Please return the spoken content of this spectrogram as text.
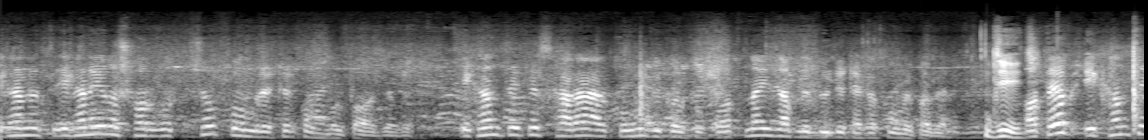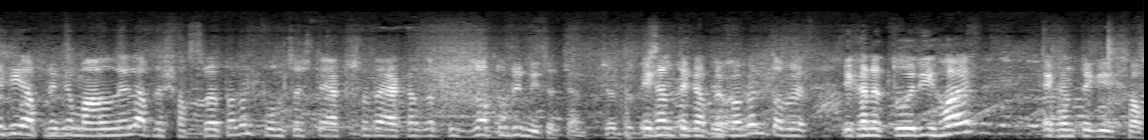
এখানে এখানে হলো সর্বোচ্চ কম রেটের কম্বল পাওয়া যাবে। এখান থেকে ছাড়া আর কোনো বিকল্প পথ নাই যে আপনি দুইটা টাকা কমে পাবেন। জি অতএব এখান থেকেই আপনাকে মাল নিলে আপনি সাশ্রয় পাবেন। পঞ্চাশটা একশোটা এক হাজার পিস যতদিন নিতে চান। এখান থেকে আপনি পাবেন। তবে এখানে তৈরি হয় এখান থেকেই সব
